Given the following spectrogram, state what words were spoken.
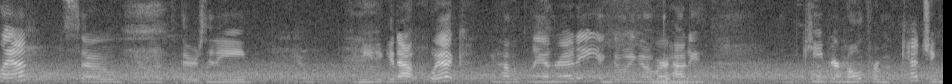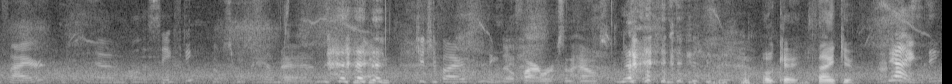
plan. So, you know, if there's any, you know, if you need to get out quick, you have a plan ready and going over how to keep your home from catching fire. Um, all the safety. And Kitchen fires, no fireworks in the house. Okay, thank you. Yes, thank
